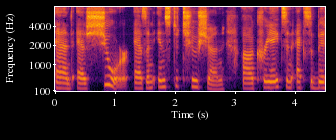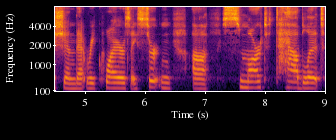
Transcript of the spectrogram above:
and as sure as an institution uh, creates an exhibition that requires a certain uh, smart tablet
